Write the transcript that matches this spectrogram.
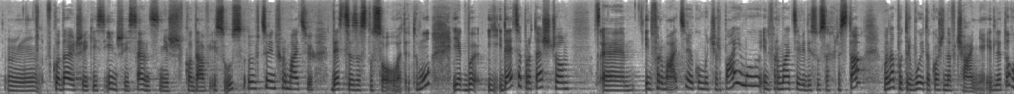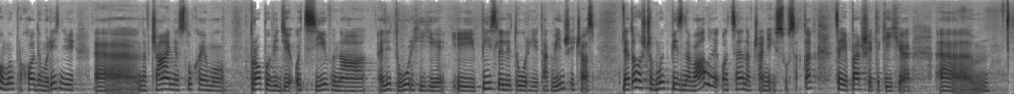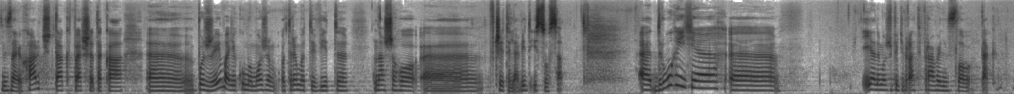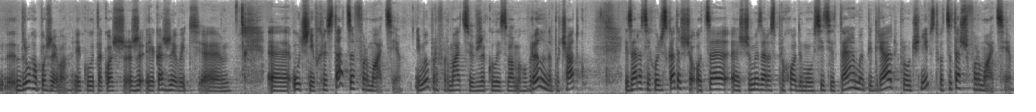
вкладаючи якийсь інший сенс, ніж вкладав Ісус в цю інформацію, десь це застосовувати. Тому якби йдеться про те, що е, інформація, яку ми черпаємо, інформація від Ісуса Христа, вона потребує також навчання. І для того ми проходимо різні е, навчання, слухаємо проповіді отців на літургії і після літургії, так в інший час, для того, щоб ми пізнавали оце навчання Ісуса. Так, це є перший такий. Е, е, не знаю, харч, так, перша така е, пожива, яку ми можемо отримати від е, нашого е, вчителя, від Ісуса. Е, другий. Е, я не можу підібрати правильне слово. Так, друга пожива, яку також яка живить е, е, учнів Христа, це формація. І ми про формацію вже колись з вами говорили на початку. І зараз я хочу сказати, що оце, е, що ми зараз проходимо всі ці теми підряд про учнівство, це теж формація.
